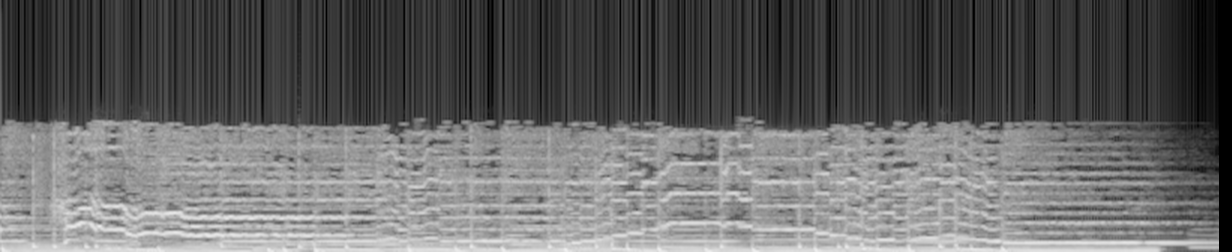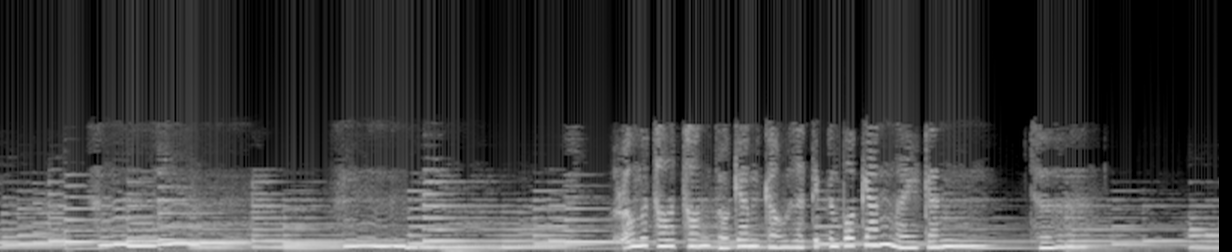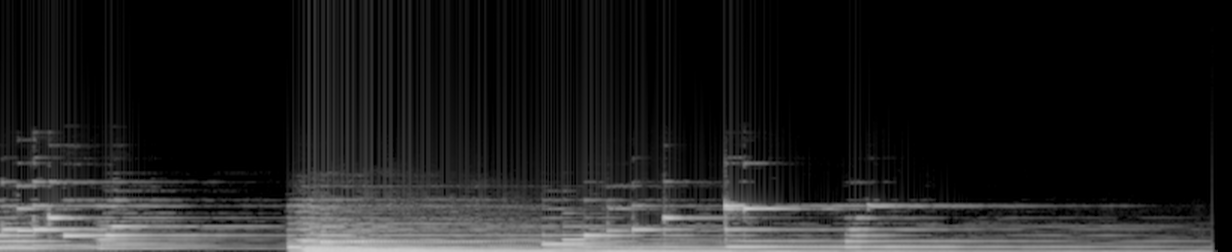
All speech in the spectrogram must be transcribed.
เรามาถอดถอนโปรแกรมเก่าและติดเป็นโปรแกรมใหม่กันเธอ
